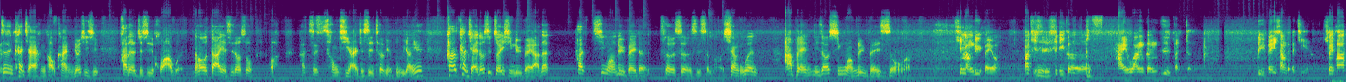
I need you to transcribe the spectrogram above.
真的看起来很好看，尤其是它的就是花纹。然后大家也是都说，哇，它这冲起来就是特别不一样，因为它看起来都是锥形绿杯啊。那它星芒绿杯的特色是什么？想问阿 Ben，你知道星王绿杯是什么吗？新王绿杯哦，它其实是一个台湾跟日本的滤杯上的结合，所以它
